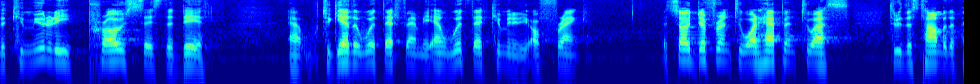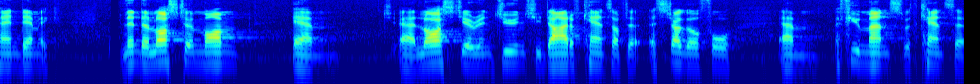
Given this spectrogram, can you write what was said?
the, community processed the death uh, together with that family and with that community of Frank. It's so different to what happened to us through this time of the pandemic. Linda lost her mom um, uh, last year in June. She died of cancer after a struggle for um, a few months with cancer.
